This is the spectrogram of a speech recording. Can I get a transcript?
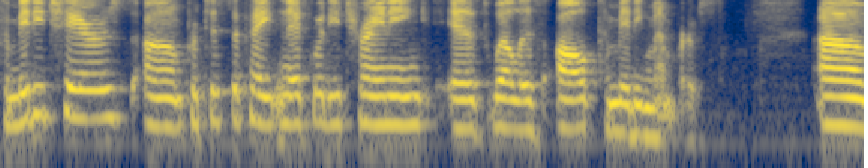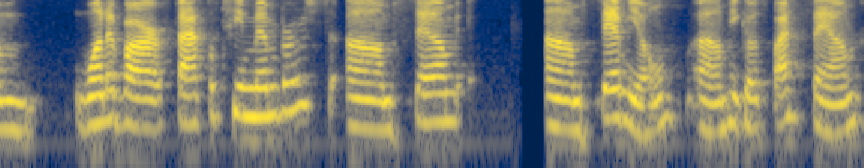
committee chairs um, participate in equity training as well as all committee members. Um, one of our faculty members, um, Sam um, Samuel, um, he goes by Sam,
